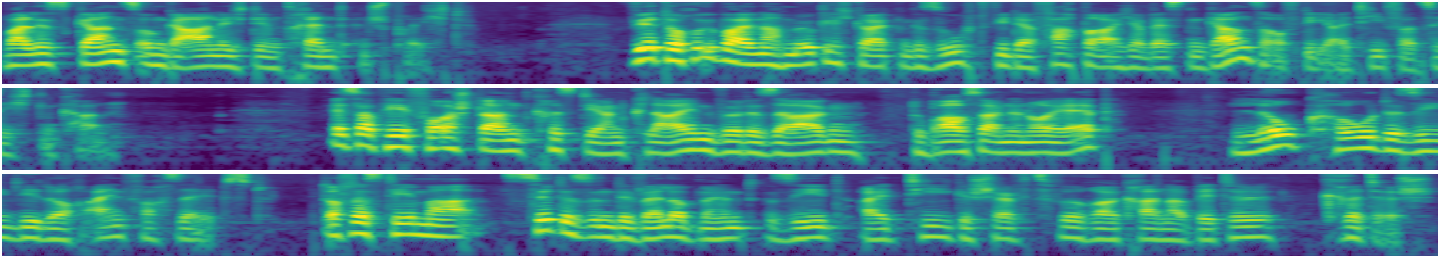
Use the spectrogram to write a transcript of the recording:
weil es ganz und gar nicht dem Trend entspricht. Wird doch überall nach Möglichkeiten gesucht, wie der Fachbereich am besten ganz auf die IT verzichten kann. SAP-Vorstand Christian Klein würde sagen, du brauchst eine neue App? Low-code sie dir doch einfach selbst. Doch das Thema Citizen Development sieht IT-Geschäftsführer Krana Bittel kritisch.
